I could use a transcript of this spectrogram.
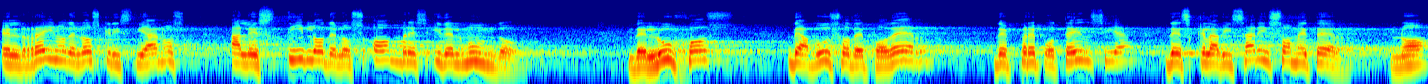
el reino de los cristianos al estilo de los hombres y del mundo, de lujos, de abuso de poder, de prepotencia, de esclavizar y someter. No,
